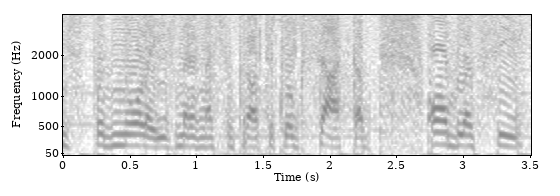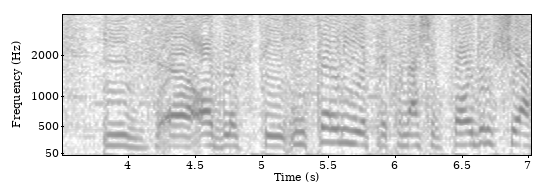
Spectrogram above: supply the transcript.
ispod nule izmerena su proteklog sata. Oblaci iz e, oblasti Italije preko našeg područja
